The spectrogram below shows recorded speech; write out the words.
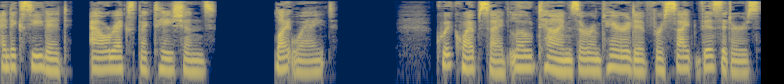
and exceeded, our expectations. Lightweight. Quick website load times are imperative for site visitors.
